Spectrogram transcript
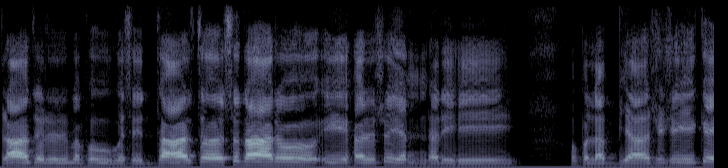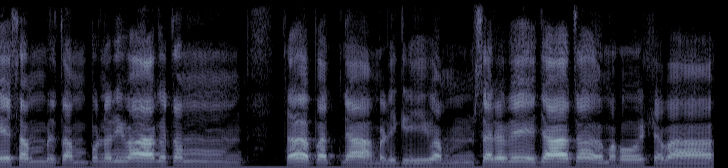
प्रादुर्बभूव सिद्धार्थ सुधारो ईहर्षयन् हरिः। उपलभ्य ऋषिकेशमृतं पुनरिवागतं। सपत्न्यामणिग्रीवं सर्वे जातमहोत्सवाः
